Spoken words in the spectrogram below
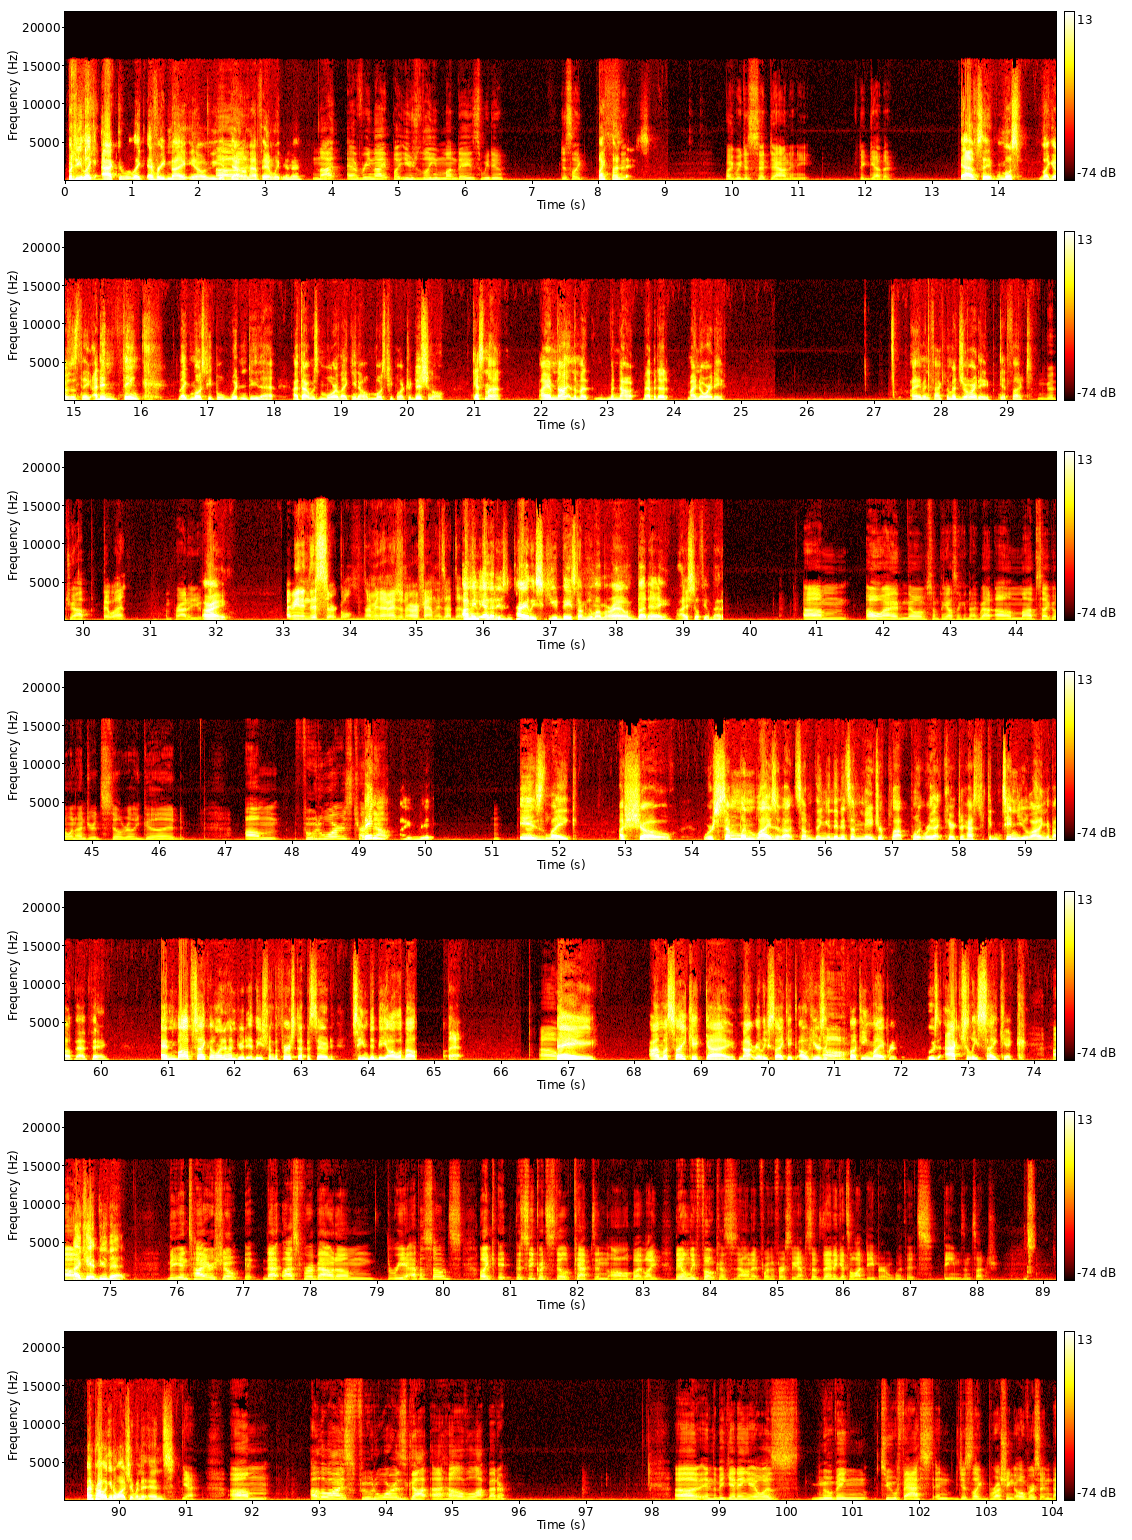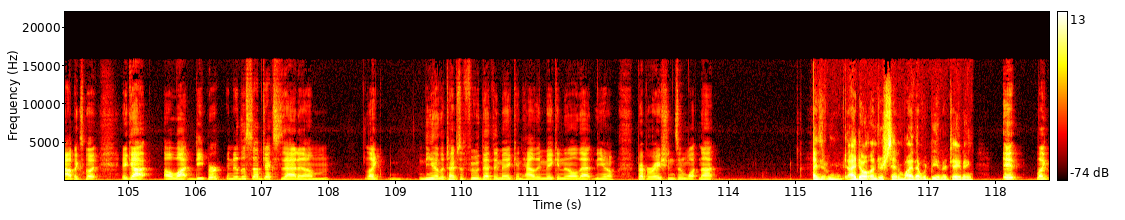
But do you like actively like every night? You know, you get Uh, down, have family dinner. Not every night, but usually Mondays we do. Just like Like sit- Mondays. like we just sit down and eat together. Yeah, I'd say most like I was just thinking. I didn't think like most people wouldn't do that. I thought it was more like you know most people are traditional. Guess not. I am not in the mi- minority. I am in fact the majority. Get fucked. Good job. Wait, what? I'm proud of you. All right. I mean, in this circle. I mean, I imagine there are families out there. I mean, yeah, that is entirely skewed based on whom I'm around, but hey, I still feel better. Um. Oh, I know of something else I can talk about. Um, Mob Psycho 100 's still really good. Um, Food Wars turned thing out. I really Hmm? is like a show where someone lies about something and then it's a major plot point where that character has to continue lying about that thing. And Mob Psycho 100, at least from the first episode, seemed to be all about that. Uh, Hey, I'm a psychic guy. Not really psychic. Oh, here's a oh, fucking my apprentice who's actually psychic. um, I can't do that. The entire show it, that lasts for about um three episodes. Like it, the secret's still kept and all, but like they only focus on it for the first three episodes. Then it gets a lot deeper with its themes and such. I'm probably going to watch it when it ends. Yeah. Um. Otherwise, Food Wars got a hell of a lot better. Uh, in the beginning, it was moving too fast and just like brushing over certain topics, but it got a lot deeper into the subjects that um, like you know the types of food that they make and how they make it and all that, you know, preparations and whatnot. I, don't- I don't understand why that would be entertaining. It like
